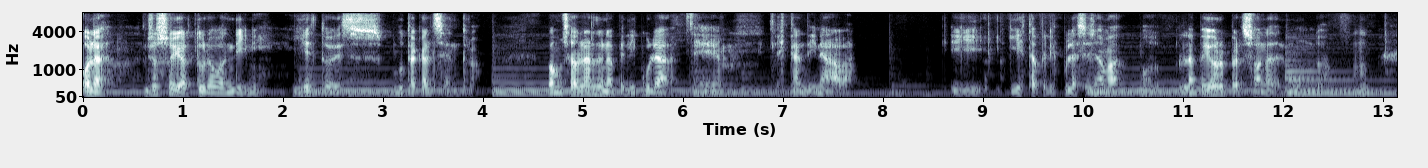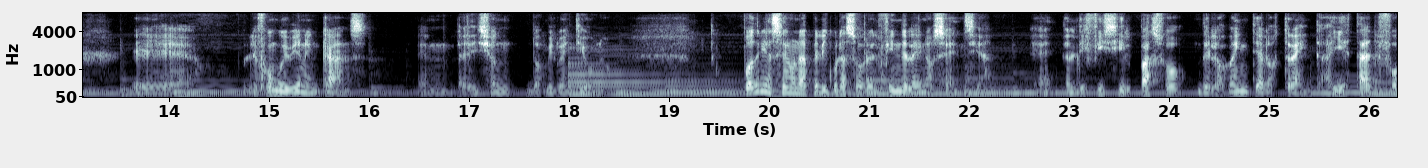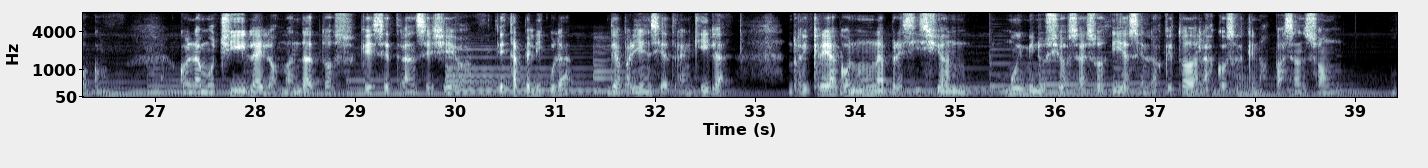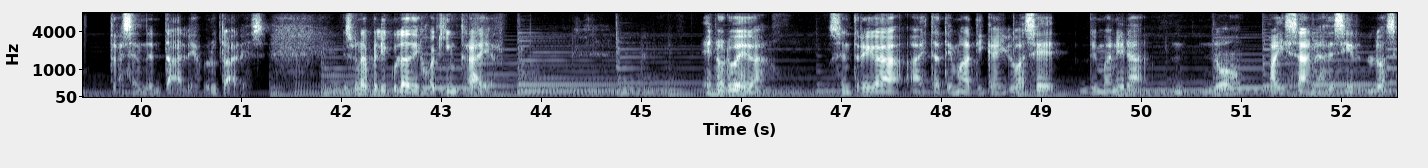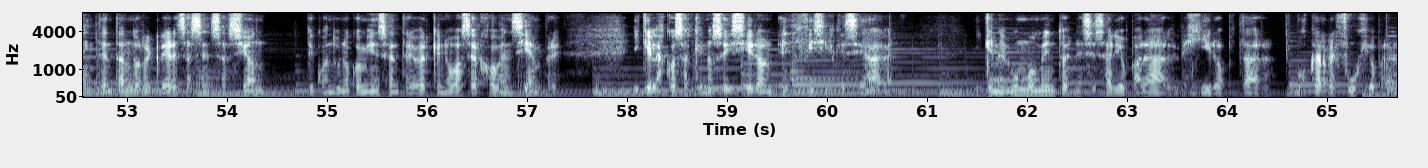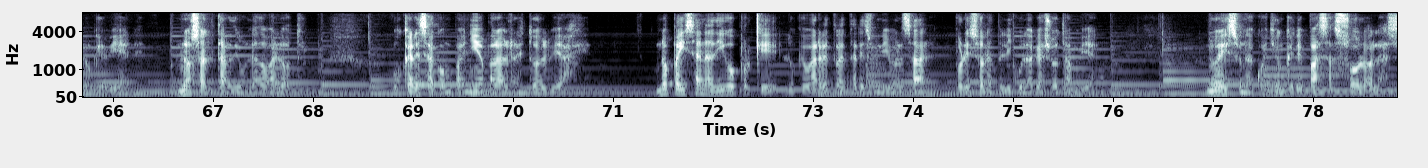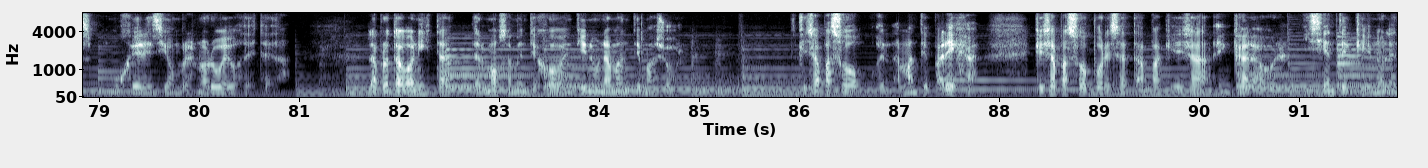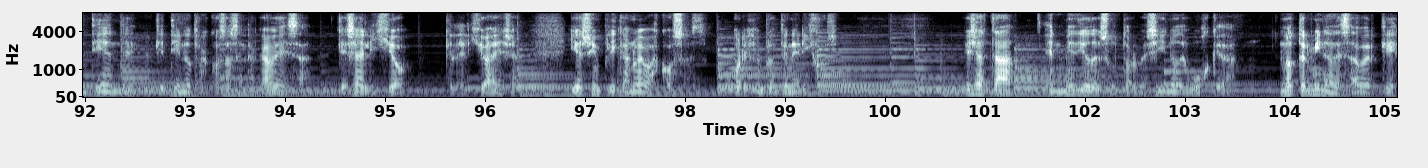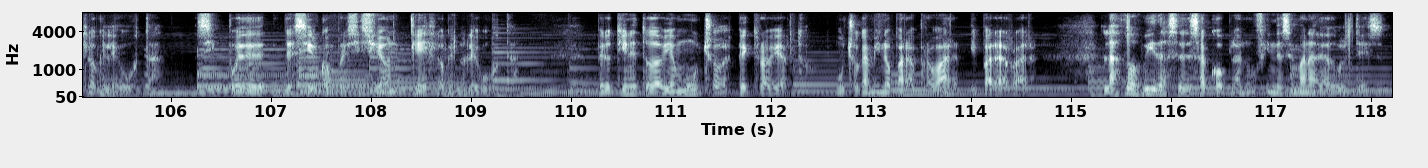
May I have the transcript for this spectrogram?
Hola, yo soy Arturo Bandini y esto es Butaca al Centro. Vamos a hablar de una película eh, escandinava y, esta película se llama La peor persona del mundo. Eh, le fue muy bien en Cannes, en la edición 2021. Podría ser una película sobre el fin de la inocencia, ¿eh? el difícil paso de los 20 a los 30. Ahí está el foco con la mochila y los mandatos que ese trance lleva. Esta película, de apariencia tranquila, recrea con una precisión muy minuciosa esos días en los que todas las cosas que nos pasan son trascendentales, brutales. Es una película de Joaquín Trier. Es noruega, se entrega a esta temática y lo hace de manera no paisana, es decir, lo hace intentando recrear esa sensación de cuando uno comienza a entrever que no va a ser joven siempre y que las cosas que no se hicieron es difícil que se hagan y que en algún momento es necesario parar, elegir, optar, buscar refugio para lo que viene, no saltar de un lado al otro, buscar esa compañía para el resto del viaje. No paisana digo porque lo que va a retratar es universal, por eso la película cayó también. No es una cuestión que le pasa solo a las mujeres y hombres noruegos de esta edad. La protagonista, hermosamente joven, tiene un amante mayor, que ya pasó, amante pareja, que ya pasó por esa etapa que ella encara ahora y siente que no la entiende, que tiene otras cosas en la cabeza, que ya eligió, que la eligió a ella, y eso implica nuevas cosas, por ejemplo, tener hijos. Ella está en medio de su torbellino de búsqueda, no termina de saber qué es lo que le gusta, si puede decir con precisión qué es lo que no le gusta pero tiene todavía mucho espectro abierto, mucho camino para probar y para errar. Las dos vidas se desacoplan un fin de semana de adultez,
